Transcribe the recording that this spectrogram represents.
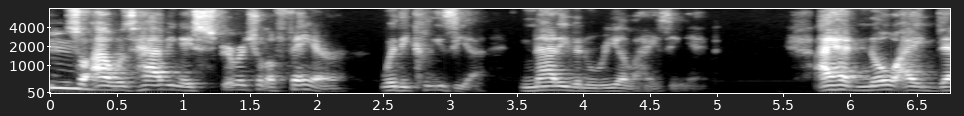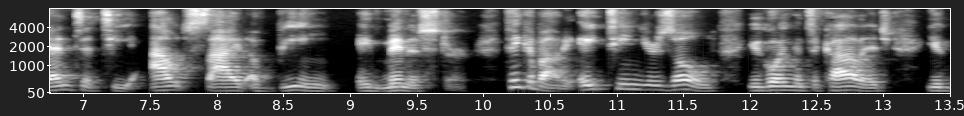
Mm. So I was having a spiritual affair with ecclesia, not even realizing it. I had no identity outside of being a minister. Think about it 18 years old, you're going into college, you,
